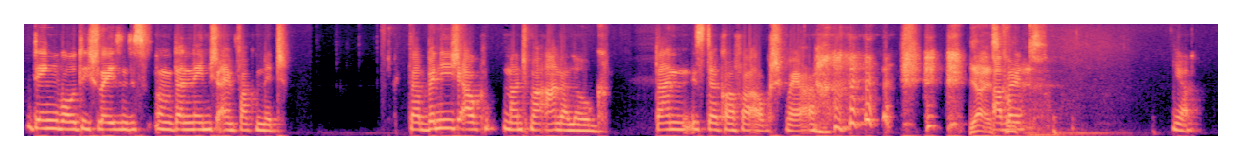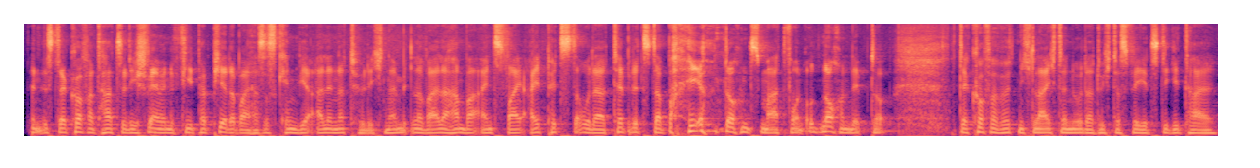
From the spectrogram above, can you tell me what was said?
Ding wollte ich lesen, das, und dann nehme ich einfach mit. Da bin ich auch manchmal analog. Dann ist der Koffer auch schwer. ja, es Aber, kommt. Ja. Dann ist der Koffer tatsächlich schwer, wenn du viel Papier dabei hast. Das kennen wir alle natürlich. Ne? Mittlerweile haben wir ein, zwei iPads oder Tablets dabei und noch ein Smartphone und noch ein Laptop. Der Koffer wird nicht leichter, nur dadurch, dass wir jetzt digital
